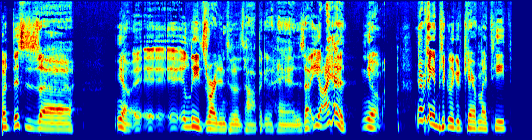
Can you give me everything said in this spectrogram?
but this is, uh, you know, it, it, it, leads right into the topic at hand. Is that, you know, I had, you know, never taken particularly good care of my teeth.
